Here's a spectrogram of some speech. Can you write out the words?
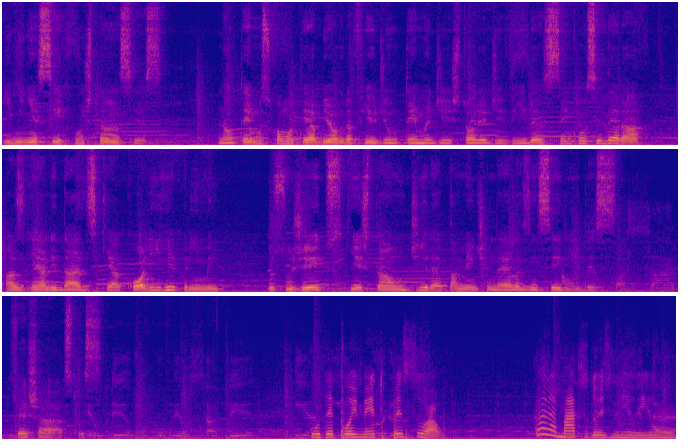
e minhas circunstâncias. Não temos como ter a biografia de um tema de história de vida sem considerar as realidades que acolhem e reprimem os sujeitos que estão diretamente nelas inseridas. Fecha aspas. O depoimento pessoal. Para Matos 2001,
